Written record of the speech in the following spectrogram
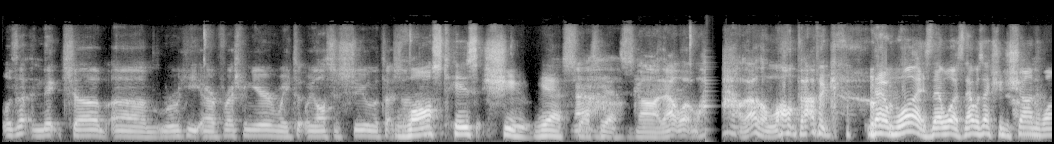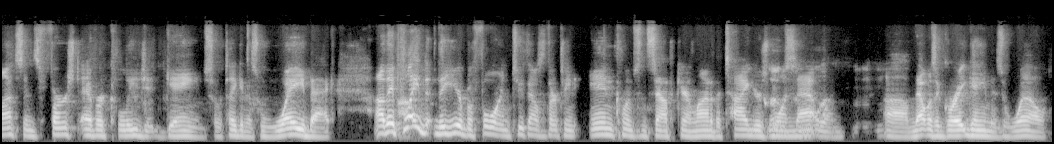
was that Nick Chubb um, rookie or freshman year when he took we lost his shoe in the touchdown? Lost his shoe. Yes, yes, Oh, yes. God, that was wow. That was a long time ago. that was that was that was actually Deshaun Watson's first ever collegiate game. So we're taking this way back. Uh, they played the year before in 2013 in Clemson, South Carolina. The Tigers won that won. one. Um, that was a great game as well.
